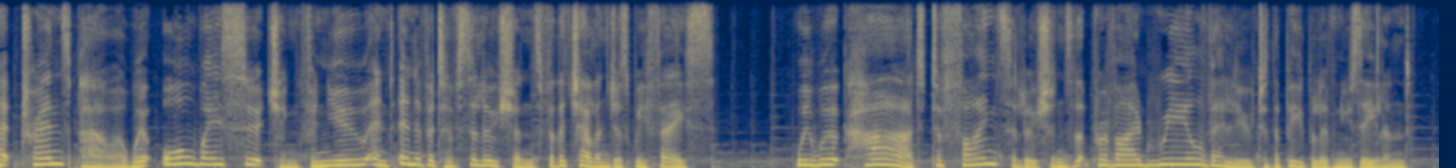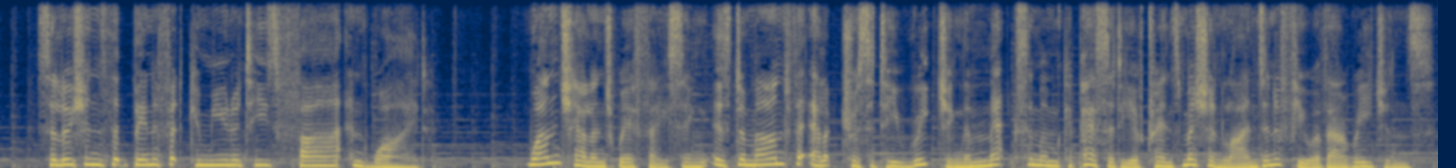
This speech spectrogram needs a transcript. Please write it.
At Transpower, we're always searching for new and innovative solutions for the challenges we face. We work hard to find solutions that provide real value to the people of New Zealand, solutions that benefit communities far and wide. One challenge we're facing is demand for electricity reaching the maximum capacity of transmission lines in a few of our regions.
